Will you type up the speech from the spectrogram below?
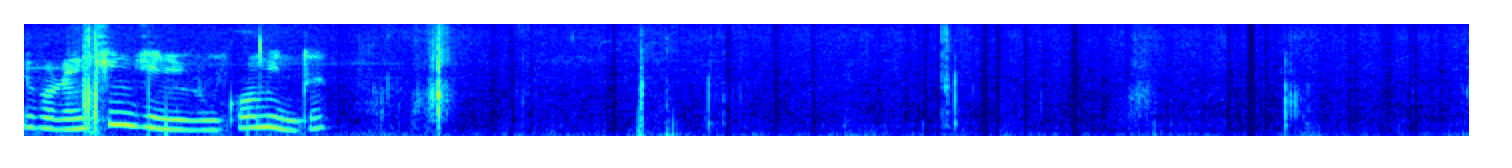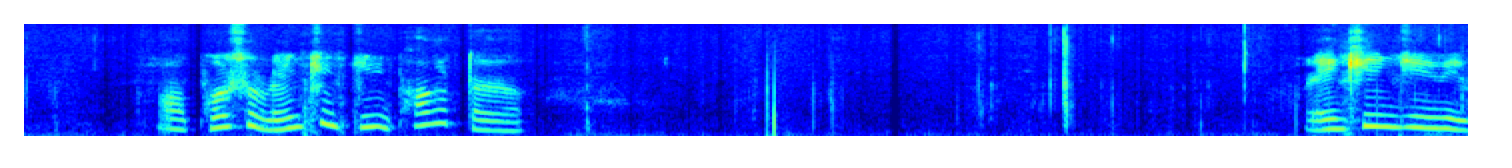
이거 랭킹진이면 껌인데? 아, 벌써 랭킹 진입하겠다, 야. 랭킹 진입이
